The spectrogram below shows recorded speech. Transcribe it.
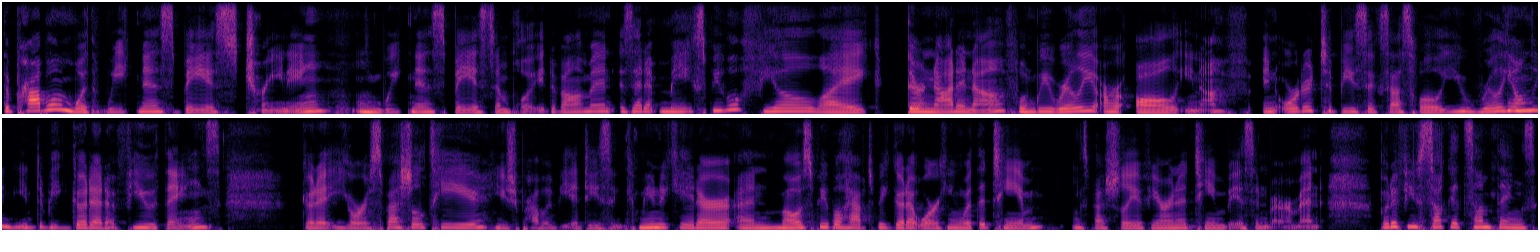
The problem with weakness based training and weakness based employee development is that it makes people feel like they're not enough when we really are all enough. In order to be successful, you really only need to be good at a few things. Good at your specialty, you should probably be a decent communicator, and most people have to be good at working with a team, especially if you're in a team based environment. But if you suck at some things,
